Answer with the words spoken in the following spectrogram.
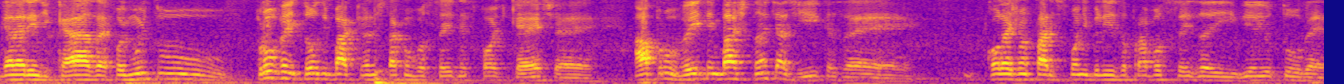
Galerinha de casa, foi muito proveitoso e bacana estar com vocês nesse podcast. É, aproveitem bastante as dicas. É, o Colégio Antares disponibiliza para vocês aí via YouTube é,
